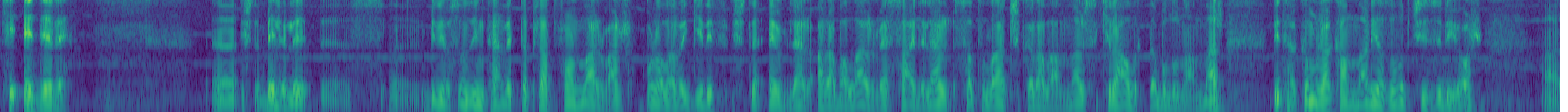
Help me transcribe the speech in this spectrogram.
ki ederi. Ee, işte belirli e, e, biliyorsunuz internette platformlar var. Buralara girip işte evler, arabalar vesaireler satılığa çıkarılanlar, kiralıkta bulunanlar bir takım rakamlar yazılıp çiziliyor. Ha,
